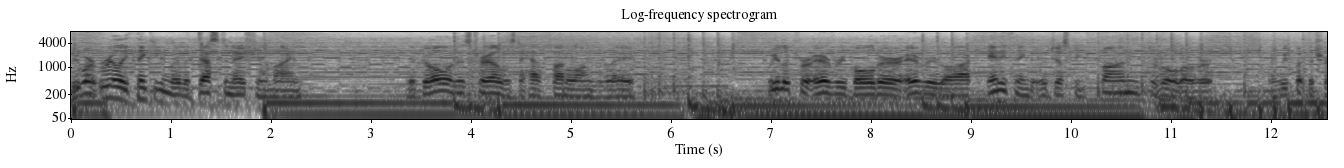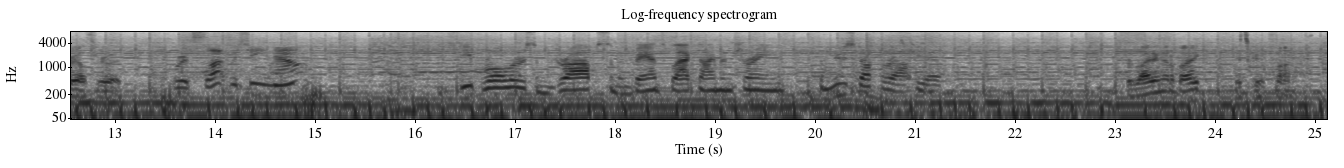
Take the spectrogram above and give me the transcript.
We weren't really thinking with a destination in mind. The goal of this trail was to have fun along the way. We look for every boulder, every rock, anything that would just be fun to roll over, and we put the trail through it. We're at Slot Machine now. Steep rollers, some drops, some advanced black diamond terrain, some new stuff are out here. For riding on a bike, it's good fun.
